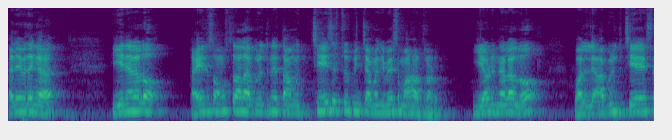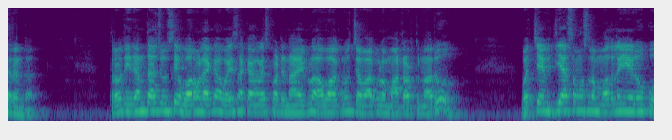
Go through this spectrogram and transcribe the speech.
అదేవిధంగా ఈ నెలలో ఐదు సంవత్సరాల అభివృద్ధిని తాము చేసి చూపించామని చెప్పేసి మాట్లాడుతున్నాడు. ఏడు నెలల్లో వాళ్ళు అభివృద్ధి చేశారంట. తర్వాత ఇదంతా చూసి ఓర్వలేక వైఎస్ఆర్ కాంగ్రెస్ పార్టీ నాయకులు అవాకులు చవాకులు మాట్లాడుతున్నారు. వచ్చే విద్యా సంవత్సరం మొదలయ్యేలోపు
